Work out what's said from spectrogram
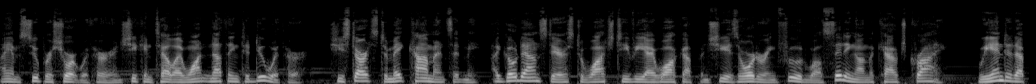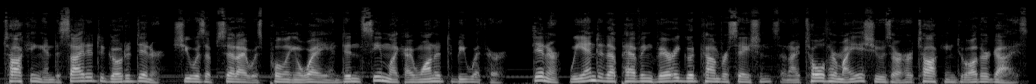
I am super short with her and she can tell I want nothing to do with her. She starts to make comments at me. I go downstairs to watch TV. I walk up and she is ordering food while sitting on the couch crying. We ended up talking and decided to go to dinner. She was upset I was pulling away and didn't seem like I wanted to be with her dinner, we ended up having very good conversations and I told her my issues are her talking to other guys.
